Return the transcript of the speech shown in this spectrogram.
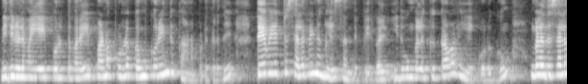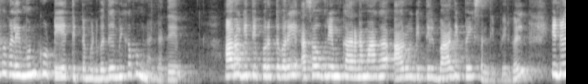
நிதி நிலைமையை பொறுத்தவரை பணப்புழக்கம் குறைந்து காணப்படுகிறது. தேவையற்ற செலவினங்களை சந்திப்பீர்கள். இது உங்களுக்கு கவலையை கொடுக்கும். உங்களது செலவுகளை முன்கூட்டியே திட்டமிடுவது மிகவும் நல்லது. ஆரோக்கியத்தை பொறுத்தவரை அசௌகரியம் காரணமாக ஆரோக்கியத்தில் பாதிப்பை சந்திப்பீர்கள். இன்று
